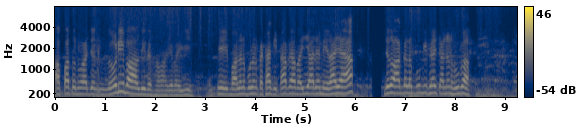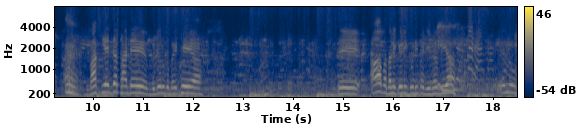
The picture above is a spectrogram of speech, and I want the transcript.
ਆਪਾਂ ਤੁਹਾਨੂੰ ਅੱਜ ਲੋਹੜੀ ਬਾਲਦੀ ਦਿਖਾਵਾਂਗੇ ਬਾਈ ਜੀ। ਇੱਥੇ ਬਾਲਣ ਬੁਲਣ ਇਕੱਠਾ ਕੀਤਾ ਪਿਆ ਬਾਈ ਜੀ ਆਦੇ ਹਨੇਰਾ ਜਿਹਾ ਜਦੋਂ ਅੱਗ ਲੱਗੂਗੀ ਫਿਰ ਚਾਨਣ ਹੋਊਗਾ। ਬਾਕੀ ਇੱਧਰ ਸਾਡੇ ਬਜ਼ੁਰਗ ਬੈਠੇ ਆ। ਤੇ ਆਹ ਪਤਾ ਨਹੀਂ ਕਿਹੜੀ ਕੁੜੀ ਭੱਜੀ ਫਿਰਦੀ ਆ। ਇਹਨੂੰ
